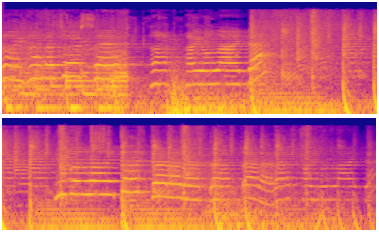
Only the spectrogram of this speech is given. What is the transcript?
know how to say how, how you like that. You can like that, da da da da da da da. How you like that?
